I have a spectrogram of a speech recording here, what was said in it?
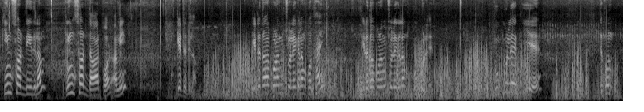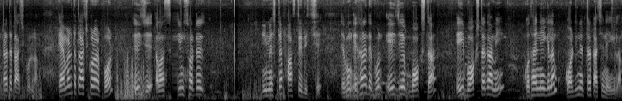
স্ক্রিনশট দিয়ে দিলাম। স্ক্রিনশট দেওয়ার পর আমি কেটে দিলাম। কেটে দেওয়ার পর আমি চলে গেলাম কোথায়? কেটে দেওয়ার পর আমি চলে গেলাম গুগলে গুগলে গিয়ে দেখুন, ক্যামেরাতে টাচ করলাম। ক্যামেরাতে টাচ করার পর, এই যে আমার স্ক্রিনশটের ইমেজটা ফার্স্টে দিচ্ছে। এবং এখানে দেখুন, এই যে বক্সটা এই বক্সটাকে আমি কোথায় নিয়ে গেলাম? কোঅর্ডিনেটটার কাছে নিয়ে গেলাম।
